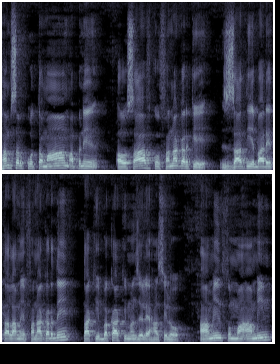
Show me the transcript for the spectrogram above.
हम सबको तमाम अपने अवसाफ को फ़ना करके ज़ाती बार ताला में फ़ना कर दें, ताकि बका की मंजिलें हासिल हो। आमीन, सुम्मा आमीन।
